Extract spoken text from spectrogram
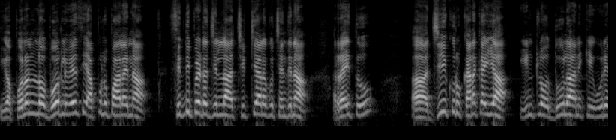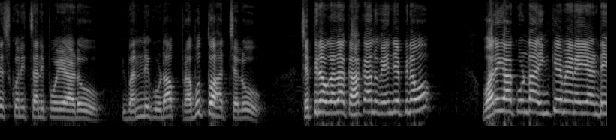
ఇక పొలంలో బోర్లు వేసి అప్పులు పాలైన సిద్దిపేట జిల్లా చిట్యాలకు చెందిన రైతు జీకురు కనకయ్య ఇంట్లో దూలానికి ఊరేసుకొని చనిపోయాడు. ఇవన్నీ కూడా ప్రభుత్వ హత్యలు. చెప్పినావు కదా కాకా నువ్వేం చెప్పినావు? వరి కాకుండా ఇంకేమైనా వేయండి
